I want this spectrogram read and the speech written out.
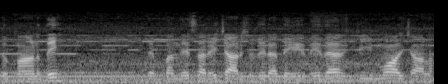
ਦੁਕਾਨ ਤੇ ਤੇ ਬੰਦੇ ਸਾਰੇ ਚਾਰ ਚੁਫੇਰਾ ਦੇਖਦੇ ਇਹਦਾ ਕੀ ਮਾਹੌਲ ਚਾਲ ਆ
